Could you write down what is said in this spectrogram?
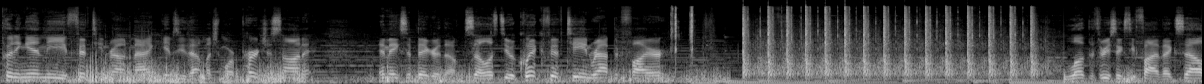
putting in the 15 round mag gives you that much more purchase on it. It makes it bigger though. So let's do a quick 15 rapid fire. Love the 365 XL.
